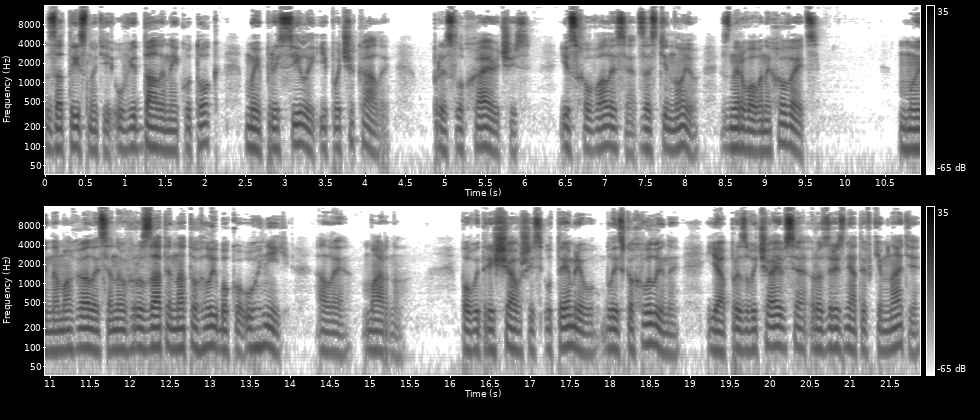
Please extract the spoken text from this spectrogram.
Затиснуті у віддалений куток, ми присіли і почекали, прислухаючись, і сховалися за стіною знервованих овець. Ми намагалися не вгрузати надто глибоко у гній, але марно. Повитріщавшись у темряву близько хвилини, я призвичаївся розрізняти в кімнаті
